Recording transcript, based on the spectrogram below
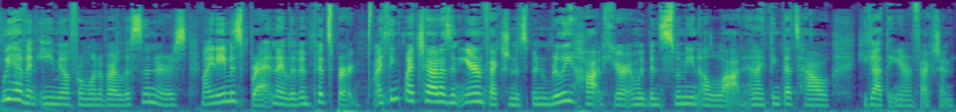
We have an email from one of our listeners. My name is Brett and I live in Pittsburgh. I think my child has an ear infection. It's been really hot here and we've been swimming a lot, and I think that's how he got the ear infection.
